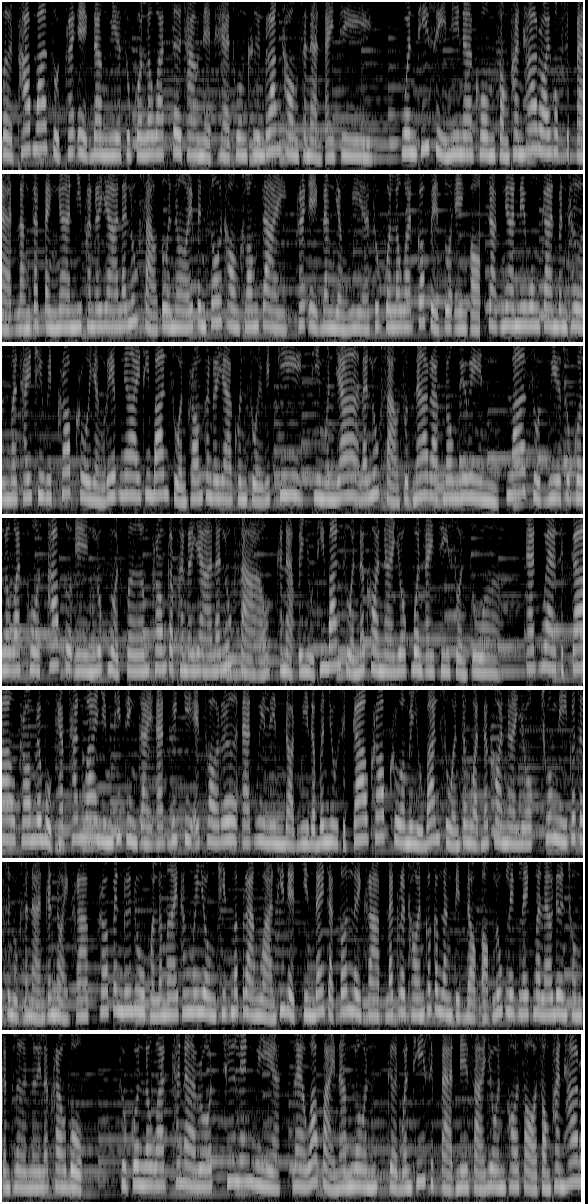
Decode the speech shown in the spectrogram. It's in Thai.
เปิดภาพล่าสุดพระเอกดังเวียสุกลวัฒน์เจอชาวเน็ตแห่ทวงคืนร่างทองสนั่นไอจี วันที่ 4 มีนาคม 2568 หลังจากแต่งงานมีภรรยาและลูกสาวตัวน้อยเป็นโซ่ทองคล้องใจ พระเอกดังอย่างเวียสุกลวัฒน์ก็เฟดตัวเองออก จากงานในวงการบันเทิงมาใช้ชีวิตครอบครัวอย่างเรียบง่ายที่บ้านสวนพร้อมภรรยาคนสวยวิกกี้ พีมนย่าและลูกสาวสุดน่ารักน้องวิริน ล่าสุดเวียสุกลวัฒน์โพสต์ภาพตัวเองลุกหนวดเฟิร์มพร้อมกับภรรยาและลูกสาว ขณะไปอยู่ที่บ้านสวนนครนายกบนไอจีส่วนตัว แอดแวร์19 พร้อมระบุแคปชั่นว่ายิ้มที่จริงใจแอดวิกกี้เอ็กพลอเรอร์แอดวีลินวีวสิครอบครัวมาอยู่บ้านสวนจังหวัดนครนายก ช่วงนี้ก็จะสนุกสนานกันหน่อยครับ เพราะเป็นฤดูผลไม้ทั้งมะยงชิดมะปรางหวานที่เด็ดกินได้จากต้นเลยครับ และกระท้อนก็กำลังติดดอกออกลูกเล็ก ๆ มาแล้วเดินชมกันเพลินเลยละคราวบก สุกลวัฒน์คณารสชื่อเล่นเวีย แปลว่าฝ่ายน้ำล้น เกิดวันที่ 18 เมษายน พศ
